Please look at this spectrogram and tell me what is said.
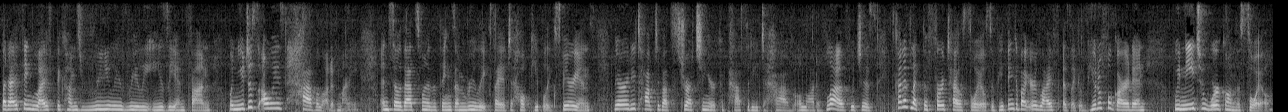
But I think life becomes really, really easy and fun when you just always have a lot of money. And so that's one of the things I'm really excited to help people experience. We already talked about stretching your capacity to have a lot of love, which is it's kind of like the fertile soil. So if you think about your life as like a beautiful garden, we need to work on the soil.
